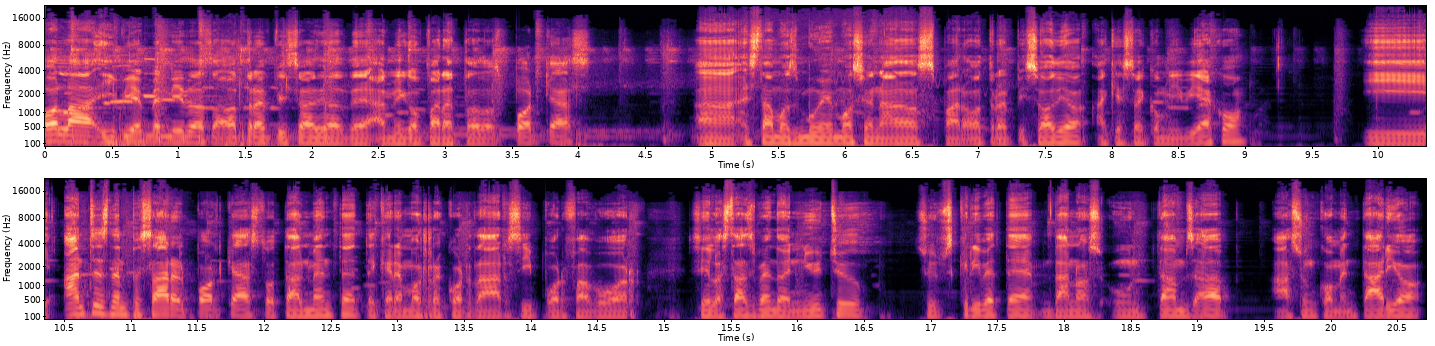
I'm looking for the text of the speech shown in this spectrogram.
Hola y bienvenidos a otro episodio de Amigo para Todos podcast. Ah, estamos muy emocionados para otro episodio. Aquí estoy con mi viejo. Y antes de empezar el podcast totalmente, te queremos recordar si por favor, si lo estás viendo en YouTube, suscríbete, danos un thumbs up, haz un comentario,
